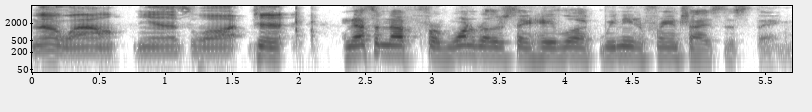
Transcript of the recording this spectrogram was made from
Oh wow. Yeah, that's a lot. And that's enough for Warner Brothers to say, hey, look, we need to franchise this thing.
